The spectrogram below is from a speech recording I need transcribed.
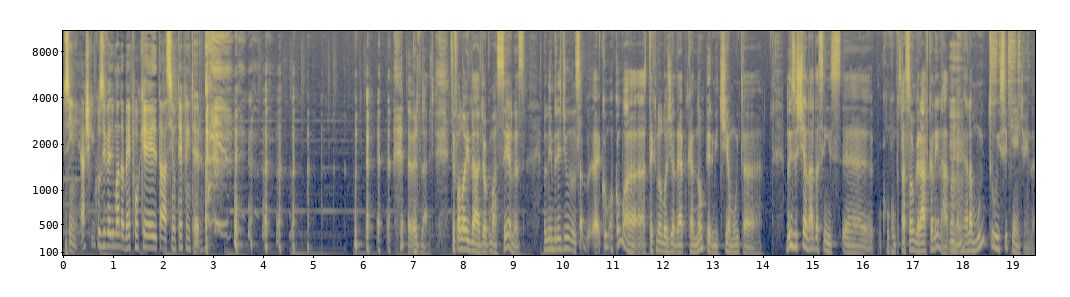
sim. Acho que inclusive ele manda bem porque ele tá assim o tempo inteiro. é verdade. Você falou aí de algumas cenas. Eu lembrei de um. Sabe, é, como, como a, a, tecnologia da época não permitia muita. Não existia nada assim é, com computação gráfica nem nada, né? uhum. né? Era muito incipiente ainda.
